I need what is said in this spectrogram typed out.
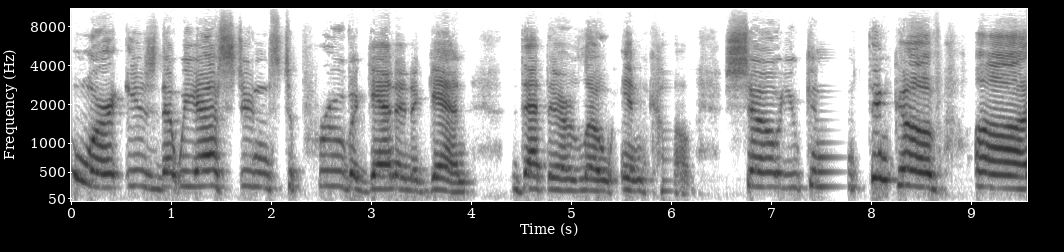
poor, is that we ask students to prove again and again that they're low income. So you can think of uh,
